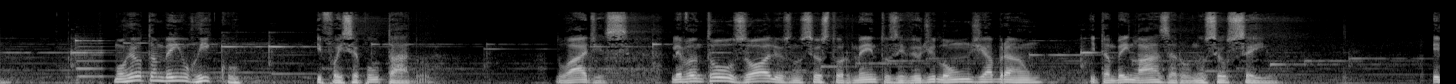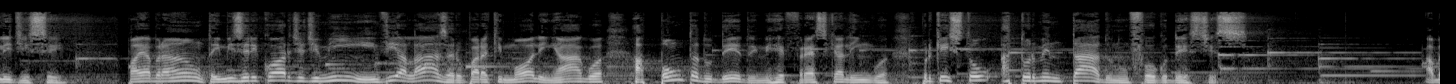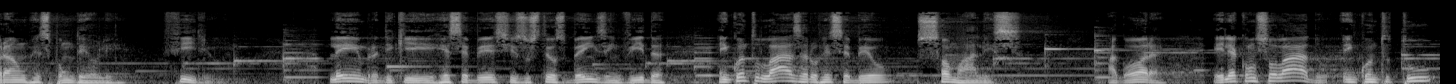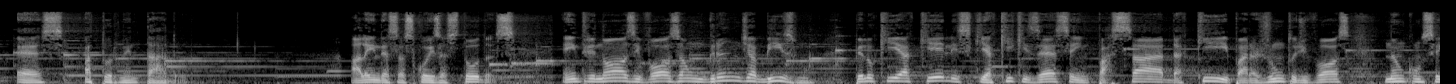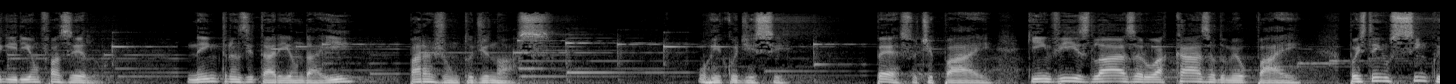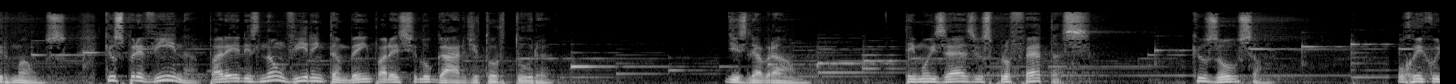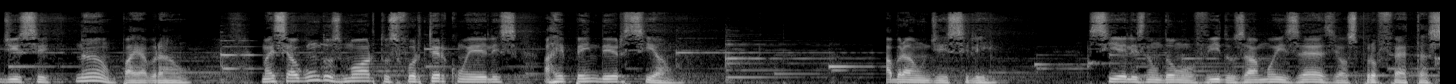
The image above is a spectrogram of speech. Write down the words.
Morreu também o rico e foi sepultado. Do Hades, levantou os olhos nos seus tormentos e viu de longe Abraão e também Lázaro no seu seio. Ele disse: Pai Abraão, tem misericórdia de mim, envia Lázaro para que molhe em água a ponta do dedo e me refresque a língua, porque estou atormentado num fogo destes. Abraão respondeu-lhe: Filho, lembra de que recebestes os teus bens em vida, enquanto Lázaro recebeu só males. Agora ele é consolado, enquanto tu és atormentado. Além dessas coisas todas, entre nós e vós há um grande abismo, pelo que aqueles que aqui quisessem passar daqui para junto de vós não conseguiriam fazê-lo, nem transitariam daí para junto de nós. O rico disse: Peço-te, pai, que envies Lázaro à casa do meu pai, pois tenho cinco irmãos, que os previna para eles não virem também para este lugar de tortura. Diz-lhe Abraão: Tem Moisés e os profetas, que os ouçam. O rico disse: Não, pai Abraão, mas se algum dos mortos for ter com eles, arrepender-se-ão. Abraão disse-lhe: Se eles não dão ouvidos a Moisés e aos profetas,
